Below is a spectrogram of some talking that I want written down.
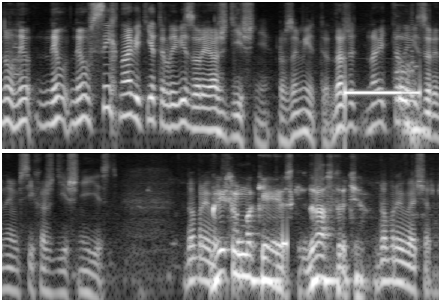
Ну, не, не, не у всіх навіть є телевізори HD-шні, розумієте? Даже, навіть телевізори не у всіх HD-шні є. Добрий вечір. Гришин Макеевский, здравствуйте. Добрий вечір.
